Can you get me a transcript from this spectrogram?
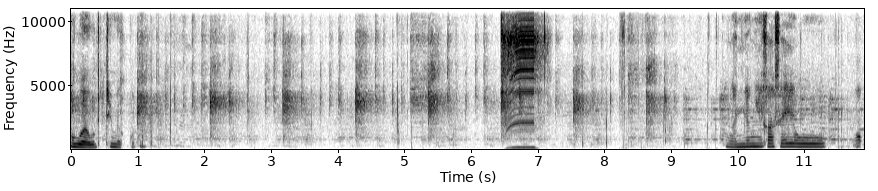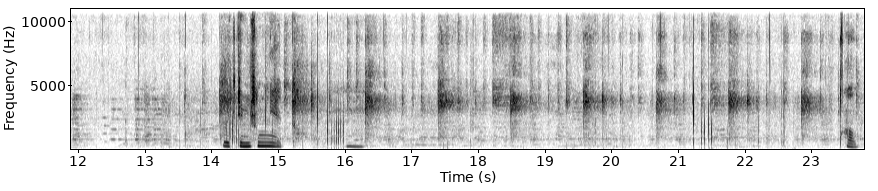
어 뭐야 우리 팀이었거든. 어, 안녕히 가세요. 어? 우리 팀 승리했다. 음. 아.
